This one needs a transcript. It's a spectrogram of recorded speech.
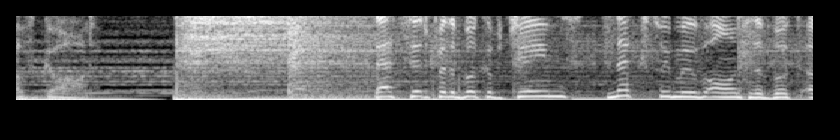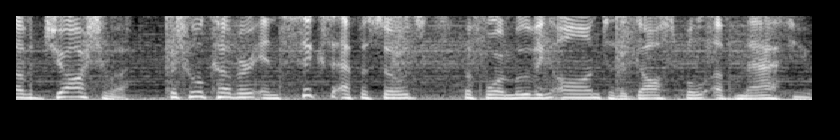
of God. That's it for the book of James. Next, we move on to the book of Joshua, which we'll cover in six episodes before moving on to the Gospel of Matthew.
